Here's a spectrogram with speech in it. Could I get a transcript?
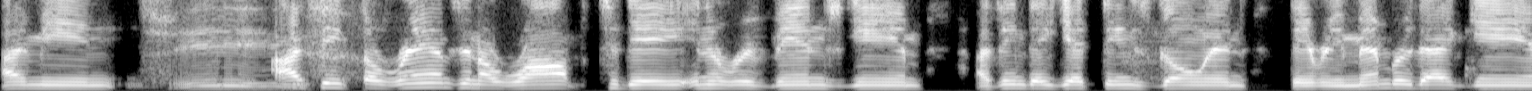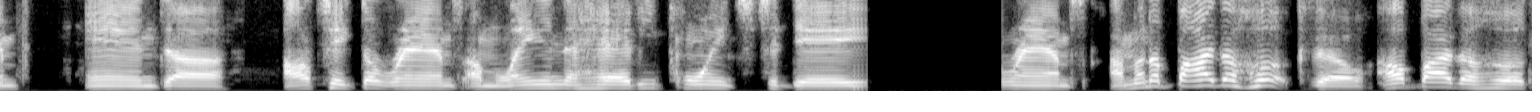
I mean, Jeez. I think the Rams in a romp today in a revenge game. I think they get things going. They remember that game, and uh, I'll take the Rams. I'm laying the heavy points today. Rams. I'm gonna buy the hook though. I'll buy the hook.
